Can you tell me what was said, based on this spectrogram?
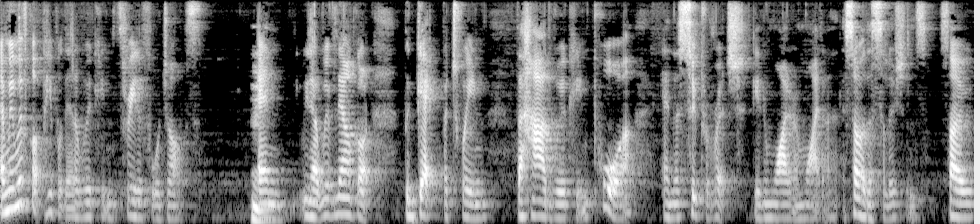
And when we've got people that are working three to four jobs, mm. and you know, we've now got the gap between the hard-working poor and the super rich getting wider and wider. So are the solutions. So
